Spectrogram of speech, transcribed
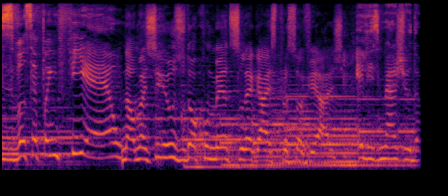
Você foi infiel. Não, mas e os documentos legais para sua viagem? Eles me ajudam.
